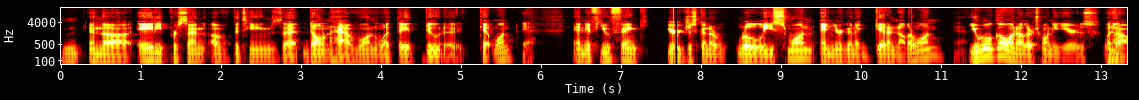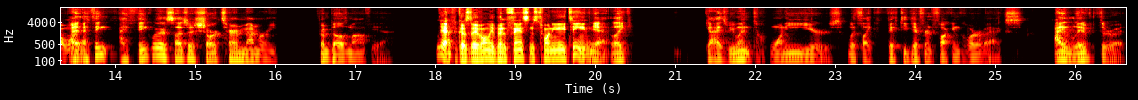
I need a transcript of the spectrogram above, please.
and the 80% of the teams that don't have one, what they do to get one. Yeah. And if you think you're just going to release one and you're going to mm. get another one, Yeah. you will go another 20 years You know, without I, one. I think I think there's such a short term memory from Bills Mafia. yeah, because they've only been fans since 2018. Yeah, like guys, we went 20 years with like 50 different fucking quarterbacks. I lived through it.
